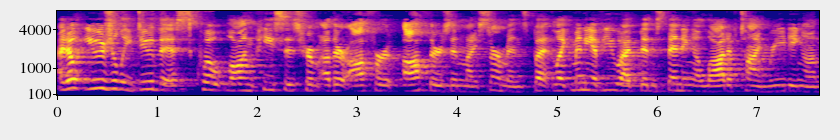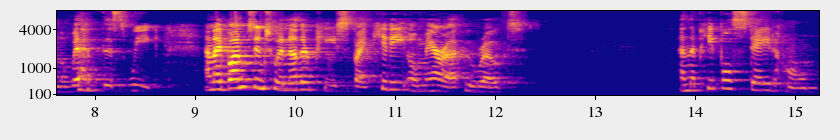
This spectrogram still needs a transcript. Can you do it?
I don't usually do this, quote long pieces from other author, authors in my sermons, but like many of you, I've been spending a lot of time reading on the web this week. And I bumped into another piece by Kitty O'Meara who wrote, And the people stayed home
